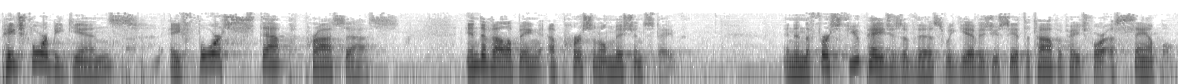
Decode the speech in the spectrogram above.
Page four begins a four step process in developing a personal mission statement. And in the first few pages of this, we give, as you see at the top of page four, a sample.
